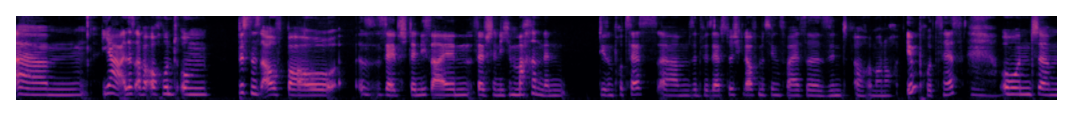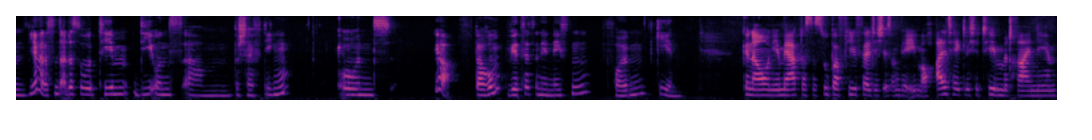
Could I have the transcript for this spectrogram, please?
ähm, ja, alles aber auch rund um Businessaufbau, selbstständig sein, selbstständig machen, denn diesen Prozess ähm, sind wir selbst durchgelaufen, beziehungsweise sind auch immer noch im Prozess. Mhm. Und ähm, ja, das sind alles so Themen, die uns ähm, beschäftigen. Genau. Und ja, darum wird es jetzt in den nächsten Folgen gehen. Genau, und ihr merkt, dass das super vielfältig ist und wir eben auch alltägliche Themen mit reinnehmen,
